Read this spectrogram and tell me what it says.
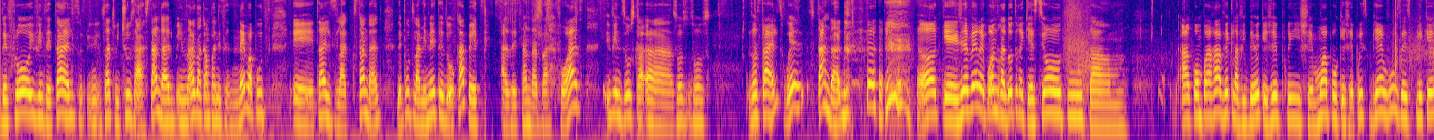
the floor even the tiles that we choose are standard. In other companies they never put uh, tiles like standard. They put laminated or carpet as a standard. But for us even those uh, those those those tiles were standard. ok, je vais répondre à d'autres questions tout en, en comparant avec la vidéo que j'ai prise chez moi pour que je puisse bien vous expliquer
